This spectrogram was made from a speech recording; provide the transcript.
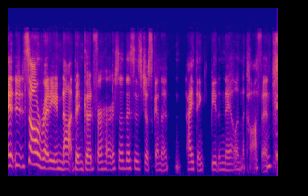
it, it's already not been good for her so this is just gonna I think be the nail in the coffin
